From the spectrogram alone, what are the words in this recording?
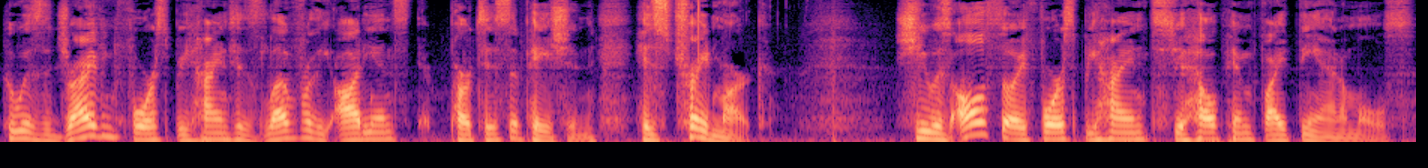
who was the driving force behind his love for the audience participation, his trademark. She was also a force behind to help him fight the animals.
